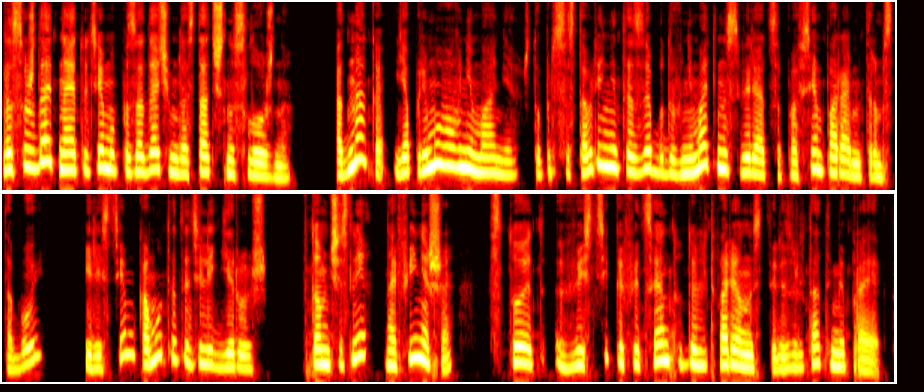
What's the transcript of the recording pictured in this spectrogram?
рассуждать на эту тему по задачам достаточно сложно. Однако я приму во внимание, что при составлении ТЗ буду внимательно сверяться по всем параметрам с тобой или с тем, кому ты это делегируешь, в том числе на финише стоит ввести коэффициент удовлетворенности результатами проекта.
